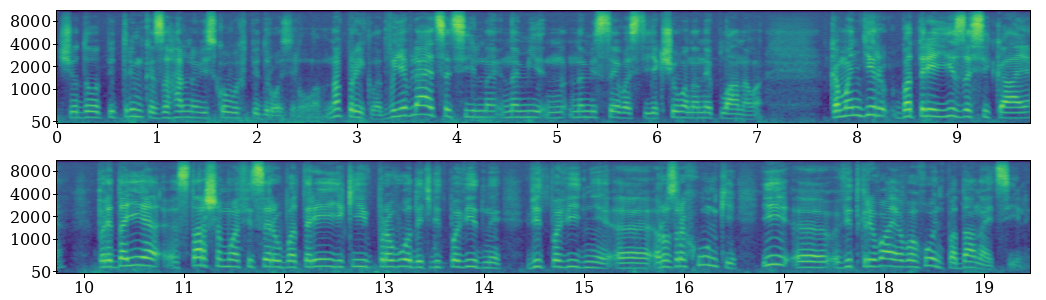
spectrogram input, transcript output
щодо підтримки загальновійськових підрозділів. Наприклад, виявляється ціль на, на, на місцевості, якщо вона не планова. Командир батареї її засікає, передає е, старшому офіцеру батареї, який проводить відповідні, відповідні е, розрахунки і е, відкриває вогонь по даній цілі.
